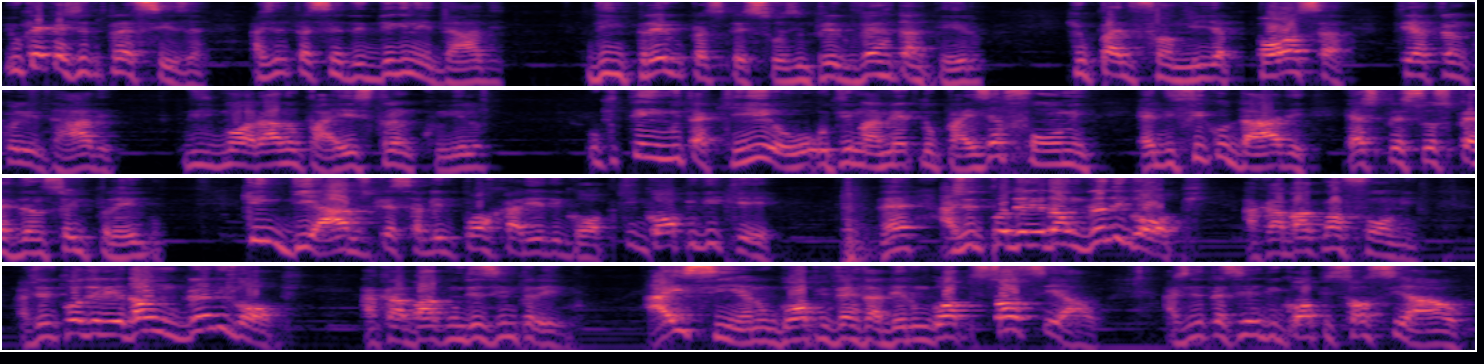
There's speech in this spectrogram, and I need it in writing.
E o que é que a gente precisa? A gente precisa de dignidade, de emprego para as pessoas, emprego verdadeiro, que o pai de família possa ter a tranquilidade de morar no país tranquilo. O que tem muito aqui, ultimamente, no país é fome, é dificuldade, é as pessoas perdendo seu emprego. Quem diabos quer saber de porcaria de golpe? Que golpe de quê? Né? A gente poderia dar um grande golpe, acabar com a fome. A gente poderia dar um grande golpe, acabar com o desemprego. Aí sim, era um golpe verdadeiro, um golpe social. A gente precisa de golpe social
